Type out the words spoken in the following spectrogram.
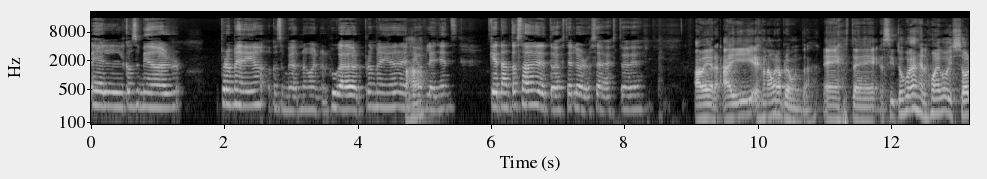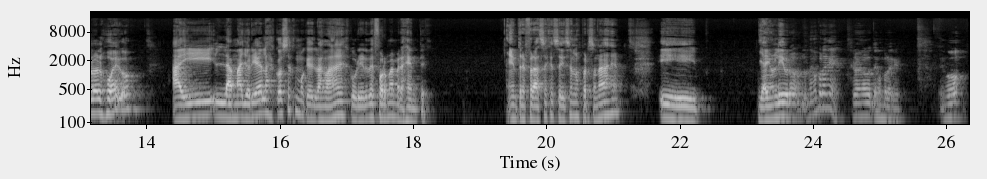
el consumidor promedio, consumidor no, bueno, el jugador promedio de Ajá. League of Legends, ¿qué tanto sabe de todo este lore? O sea, esto es... A ver, ahí es una buena pregunta. Este, si tú juegas el juego y solo el juego, ahí la mayoría de las cosas como que las vas a descubrir de forma emergente. Entre frases que se dicen los personajes y, y hay un libro. ¿Lo tengo por aquí? Creo que no lo tengo por aquí. Tengo...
